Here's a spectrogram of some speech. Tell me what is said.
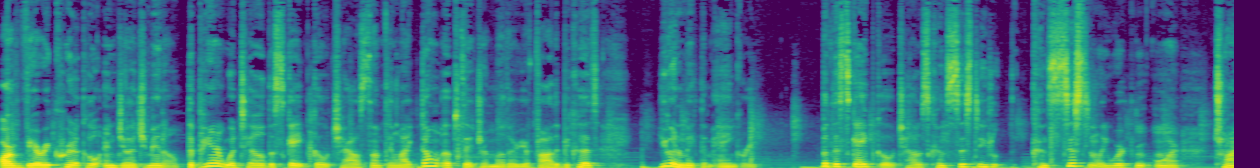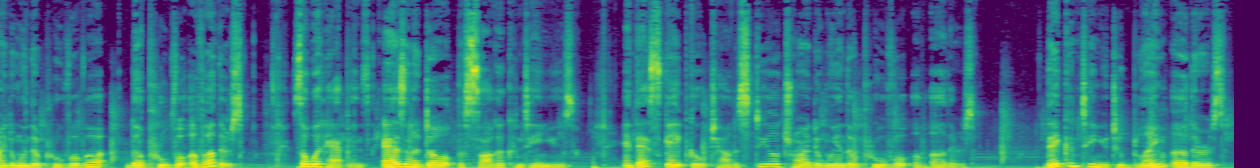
are very critical and judgmental. The parent would tell the scapegoat child something like, Don't upset your mother or your father because you're going to make them angry. But the scapegoat child is consistently, consistently working on trying to win the approval of, uh, the approval of others. So, what happens? As an adult, the saga continues, and that scapegoat child is still trying to win the approval of others. They continue to blame others.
